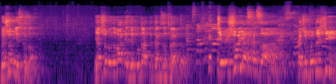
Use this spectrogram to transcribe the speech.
Ви що мені сказали? Я що винуватий, депутати так затвердили. Через що я сказав вам? Кажу, подождіть,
